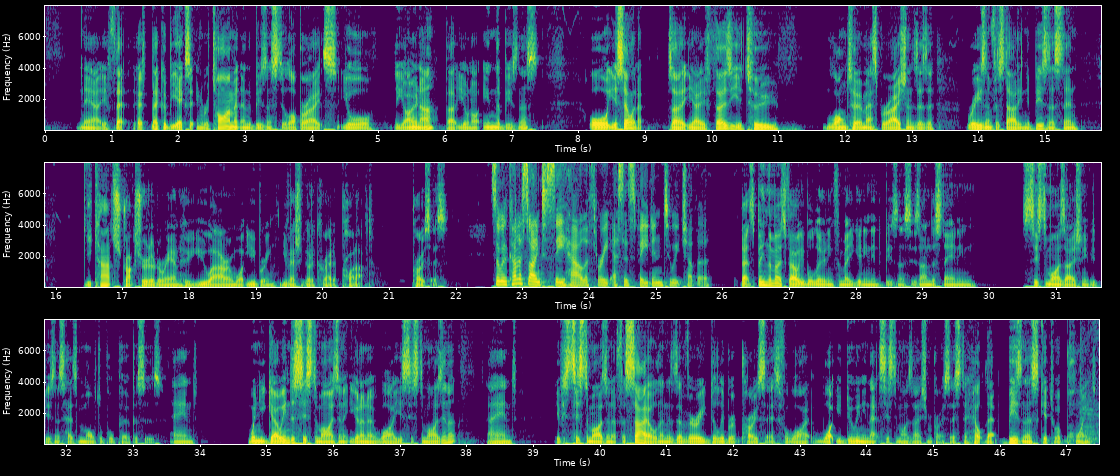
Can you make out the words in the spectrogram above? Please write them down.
Now, if that that could be exit in retirement and the business still operates, you're the owner, but you're not in the business, or you're selling it. So, you know, if those are your two long term aspirations as a reason for starting your business, then you can't structure it around who you are and what you bring. You've actually got to create a product process. So we're kind of starting to see how the three S's feed into each other. That's been the most valuable learning for me getting into business is understanding systemization of your business has multiple purposes. And when you go into systemizing it, you've got to know why you're systemizing it. And if you're systemizing it for sale, then there's a very deliberate process for why what you're doing in that systemization process to help that business get to a point.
